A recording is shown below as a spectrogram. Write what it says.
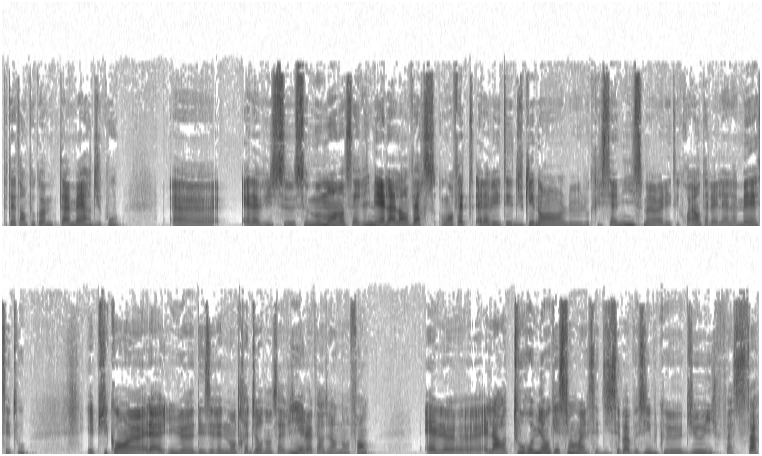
peut-être un peu comme ta mère, du coup, euh, elle a vu ce, ce moment dans sa vie, mais elle, à l'inverse, où en fait, elle avait été éduquée dans le, le christianisme, elle était croyante, elle allait à la messe et tout. Et puis quand euh, elle a eu des événements très durs dans sa vie, elle a perdu un enfant, elle, elle a tout remis en question. Elle s'est dit, c'est pas possible que Dieu il fasse ça.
